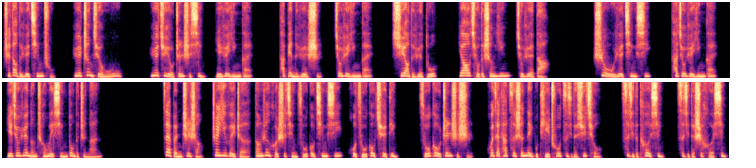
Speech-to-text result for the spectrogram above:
知道的越清楚，越正确无误，越具有真实性，也越应该。它变得越是，就越应该，需要的越多。要求的声音就越大，事物越清晰，它就越应该，也就越能成为行动的指南。在本质上，这意味着，当任何事情足够清晰或足够确定、足够真实时，会在它自身内部提出自己的需求、自己的特性、自己的适合性。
